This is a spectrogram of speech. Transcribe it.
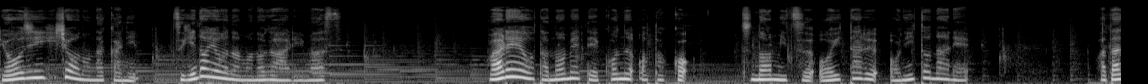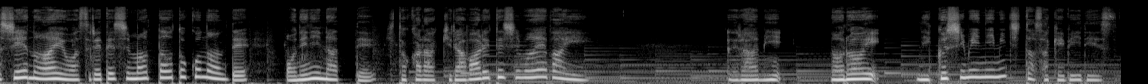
良人秘書の中に次のようなものがあります。我を頼めて来ぬ男角水置いたる鬼となれ。私への愛を忘れてしまった男なんて鬼になって人から嫌われてしまえばいい。恨み呪い憎しみに満ちた叫びです。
